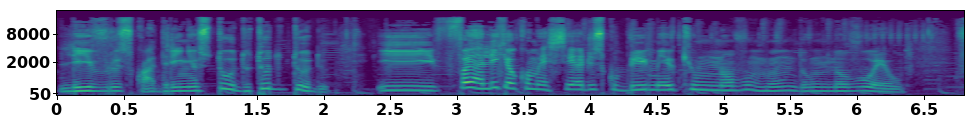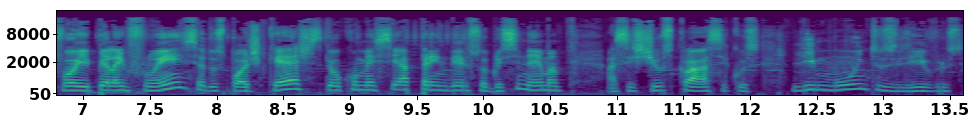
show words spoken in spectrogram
livros, quadrinhos, tudo, tudo, tudo. E foi ali que eu comecei a descobrir meio que um novo mundo, um novo eu. Foi pela influência dos podcasts que eu comecei a aprender sobre cinema, assisti os clássicos, li muitos livros,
